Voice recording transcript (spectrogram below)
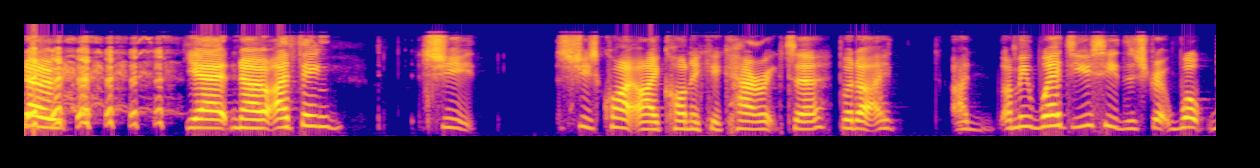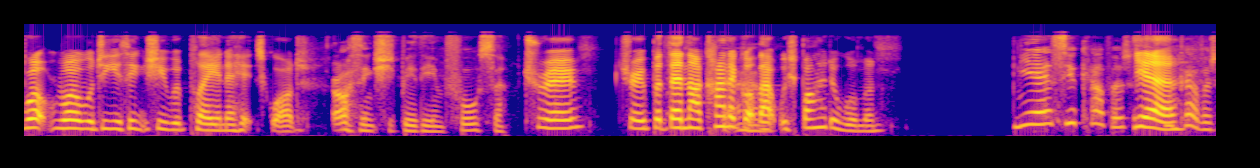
no, yeah, no. I think she she's quite iconic a character, but I. I, I mean, where do you see the strip? What what role do you think she would play in a hit squad? I think she'd be the enforcer. True, true. But then I kind of got that with Spider Woman. Yes, you're covered. Yeah. You're covered.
